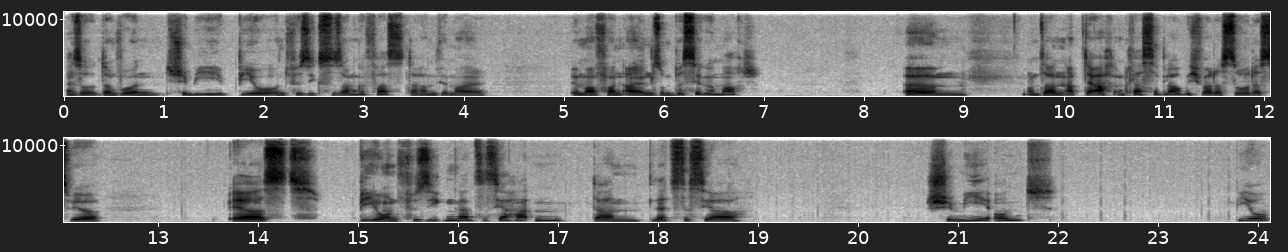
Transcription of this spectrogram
Also dann wurden Chemie, Bio und Physik zusammengefasst. Da haben wir mal immer von allem so ein bisschen gemacht. Ähm, und dann ab der achten Klasse, glaube ich, war das so, dass wir erst Bio und Physik ein ganzes Jahr hatten. Dann letztes Jahr Chemie und Bio.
